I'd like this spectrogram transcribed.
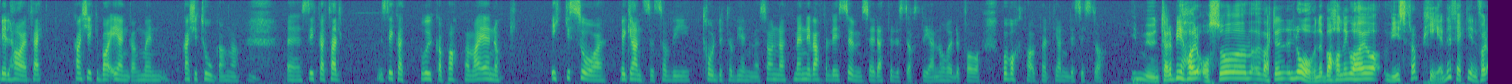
vil ha effekt. Kanskje ikke bare én gang, men kanskje to ganger. Mm. Eh, slik at bruk av parphemmer er nok ikke så begrenset som vi trodde til å begynne med. Sånn at, men i hvert fall i sum så er dette det største gjennombruddet for, vårt fagfelt gjennom det siste året. Immunterapi har også vært en lovende behandling og har jo vist frapperende effekt innenfor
